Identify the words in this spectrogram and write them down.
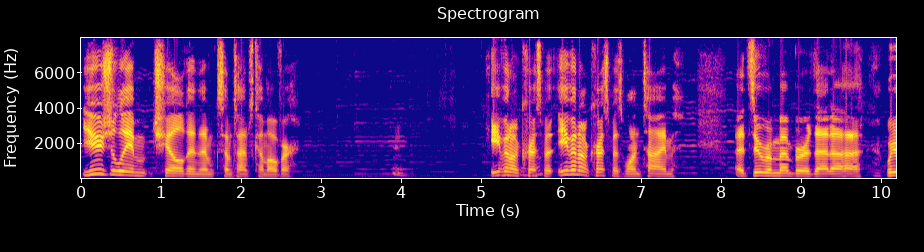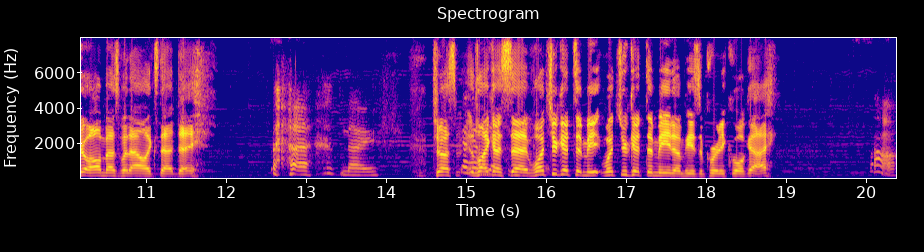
Usually I'm chilled and then sometimes come over. Hmm. Even on. Christmas, even on Christmas one time, I do remember that uh, we all messed with Alex that day. nice. Just like I said, once you get to meet, once you get to meet him, he's a pretty cool guy. Oh.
